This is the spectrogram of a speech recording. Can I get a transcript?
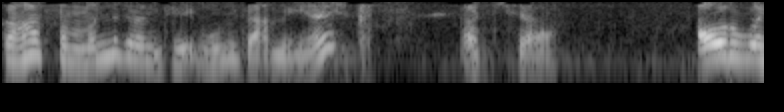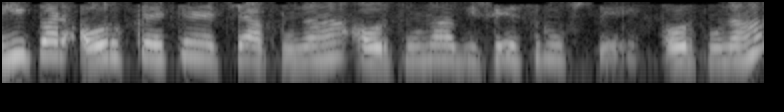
कहा संबंध ग्रंथ है? भूमिका में है। अच्छा। और वहीं पर और कहते हैं अच्छा पुनः और पुनः विशेष रूप से। और पुनः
